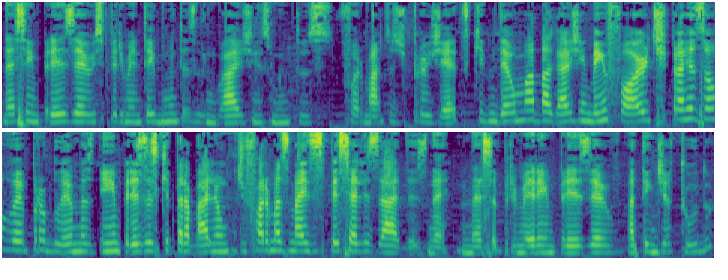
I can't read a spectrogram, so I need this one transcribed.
nessa empresa eu experimentei muitas linguagens, muitos formatos de projetos que me deu uma bagagem bem forte para resolver problemas em empresas que trabalham de formas mais especializadas, né? Nessa primeira empresa eu atendia tudo,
